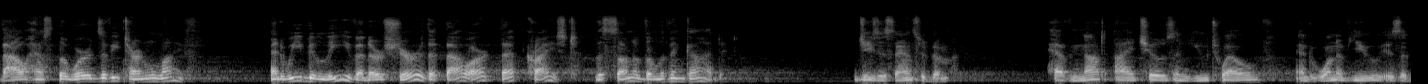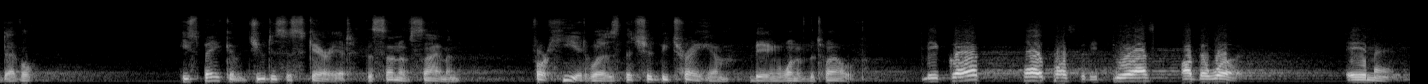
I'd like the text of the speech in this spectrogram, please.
Thou hast the words of eternal life. And we believe and are sure that thou art that Christ, the Son of the living God. Jesus answered them, Have not I chosen you twelve, and one of you is a devil? He spake of Judas Iscariot, the son of Simon, for he it was that should betray him, being one of the twelve. May God help us to be doers of the word. Amen.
